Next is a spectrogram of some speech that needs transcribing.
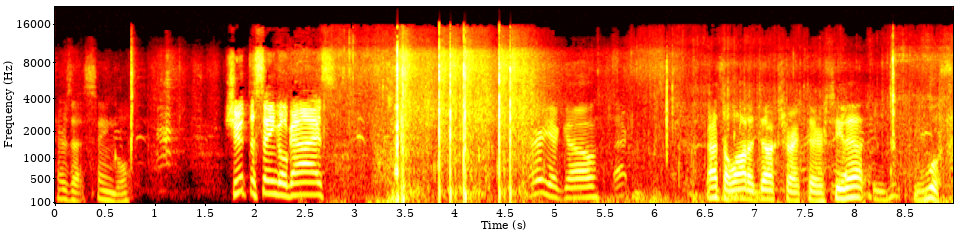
Here's that single. Shoot the single, guys. There you go. That's a lot of ducks right there. See that? Mm-hmm. Woof.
